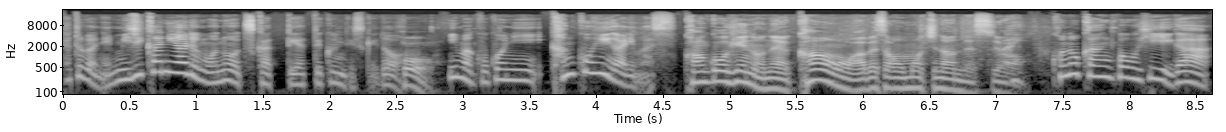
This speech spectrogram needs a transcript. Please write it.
例えばね身近にあるものを使ってやっていくんですけど今ここに缶コーヒーがあります、缶コーヒーのね缶を安倍さんお持ちなんですよ。はい、この缶コーヒーが、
